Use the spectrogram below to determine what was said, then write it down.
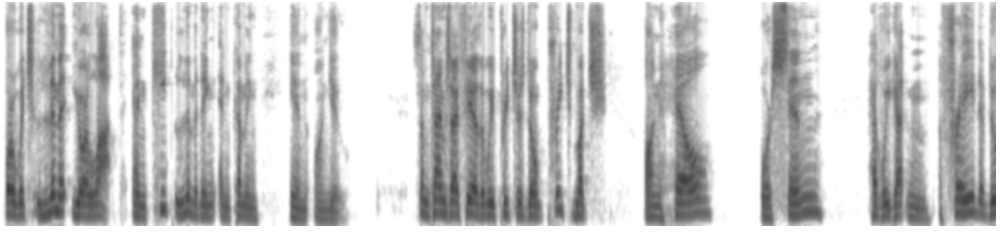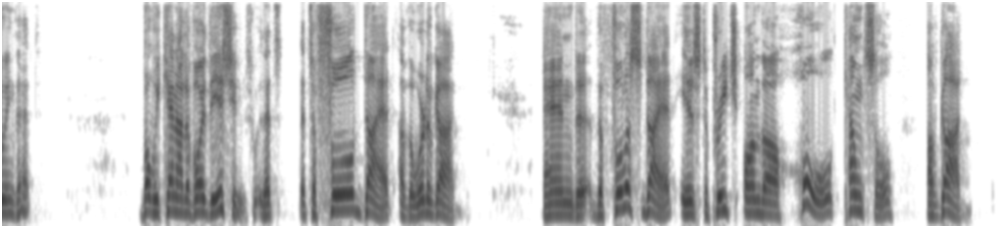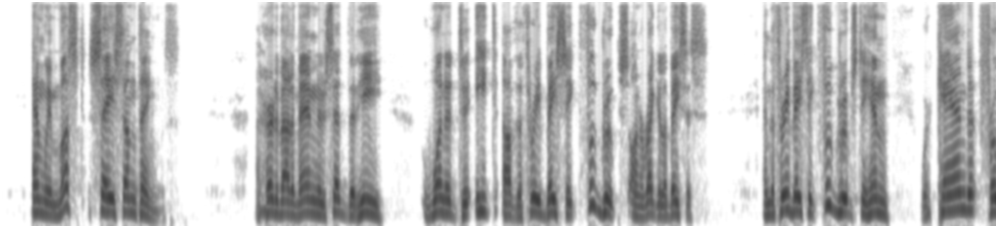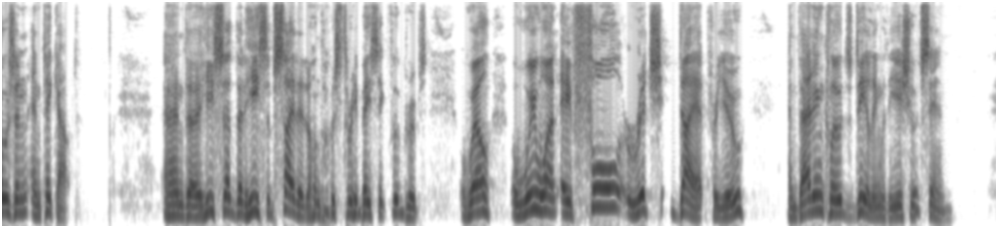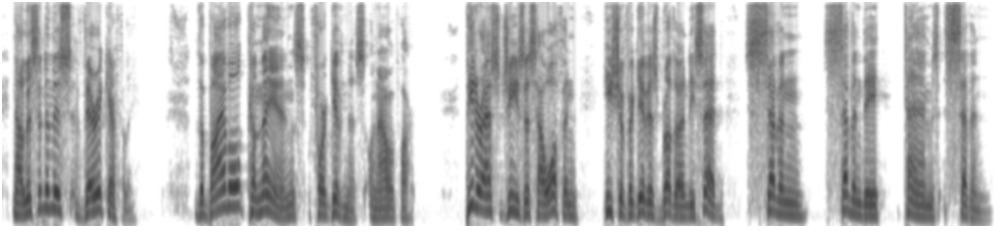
or which limit your lot and keep limiting and coming in on you. Sometimes I fear that we preachers don't preach much on hell or sin. Have we gotten afraid of doing that? but we cannot avoid the issues. That's, that's a full diet of the Word of God. And uh, the fullest diet is to preach on the whole counsel of God. And we must say some things. I heard about a man who said that he wanted to eat of the three basic food groups on a regular basis. And the three basic food groups to him were canned, frozen, and takeout. And uh, he said that he subsided on those three basic food groups. Well, we want a full, rich diet for you, and that includes dealing with the issue of sin. Now, listen to this very carefully. The Bible commands forgiveness on our part. Peter asked Jesus how often he should forgive his brother, and he said, seven, 70 times seven.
